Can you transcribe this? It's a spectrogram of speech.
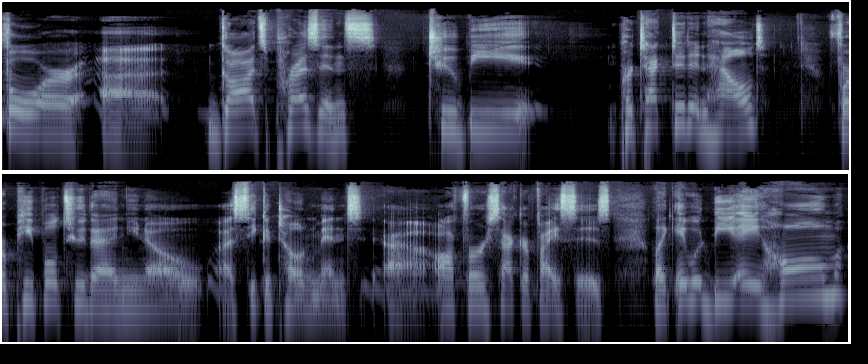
for uh, God's presence to be protected and held for people to then, you know, uh, seek atonement, uh, offer sacrifices. Like it would be a home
